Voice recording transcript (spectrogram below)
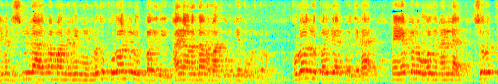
ஏன்னா பிஸ்மில்லா ரஹ்மான் ரஹீம் என்பது குரானில் ஒரு பகுதி. அதனால தான் நம்ம அதுக்கு முக்கியத்துவம் கொடுக்குறோம். குரானில் பகுதியாக போச்சுல? நான் ஏற்கனவே ஓது நல்ல சூரத்து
